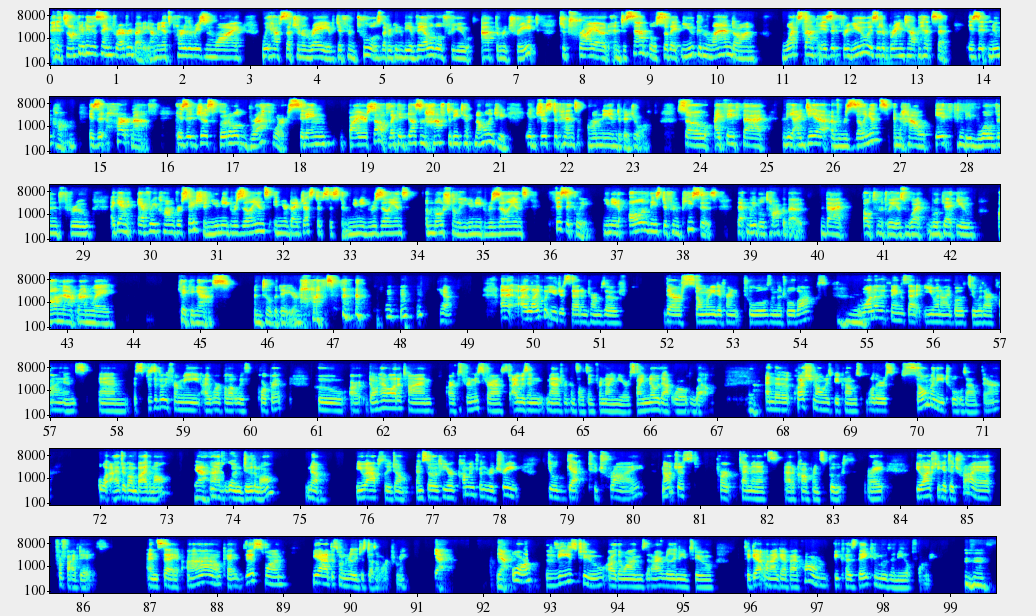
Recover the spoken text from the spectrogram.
and it's not going to be the same for everybody. I mean, it's part of the reason why we have such an array of different tools that are going to be available for you at the retreat to try out and to sample so that you can land on what's that? Is it for you? Is it a brain tap headset? Is it NuCalm? Is it HeartMath? Is it just good old breath work sitting by yourself? Like it doesn't have to be technology. It just depends on the individual. So I think that the idea of resilience and how it can be woven through, again, every conversation. You need resilience in your digestive system, you need resilience emotionally, you need resilience physically. You need all of these different pieces that we will talk about that ultimately is what will get you on that runway kicking ass until the day you're not. yeah. And I, like what you just said in terms of there are so many different tools in the toolbox. Mm-hmm. One of the things that you and I both do with our clients, and specifically for me, I work a lot with corporate who are don't have a lot of time, are extremely stressed. I was in management consulting for nine years, so I know that world well. Yeah. And the question always becomes, well, there's so many tools out there. What I have to go and buy them all? Yeah. And I have to go and do them all? No, you absolutely don't. And so if you're coming for the retreat, you'll get to try not just for 10 minutes at a conference booth, right? You'll actually get to try it for five days and say, ah, okay, this one, yeah, this one really just doesn't work for me. Yeah. Yeah. Or these two are the ones that I really need to to get when I get back home because they can move the needle for me. Mm-hmm.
